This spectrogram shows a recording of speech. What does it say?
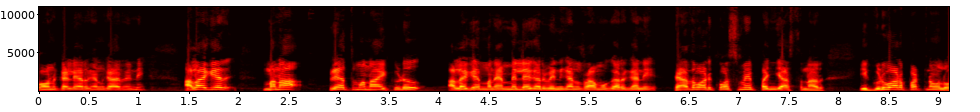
పవన్ కళ్యాణ్ గారిని అలాగే మన ప్రియతమ నాయకుడు అలాగే మన ఎమ్మెల్యే గారు వెనుగండ్ల రాము గారు కానీ పేదవాడి కోసమే పనిచేస్తున్నారు ఈ గుడివాడ పట్టణంలో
